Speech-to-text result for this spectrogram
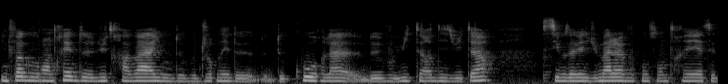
une fois que vous rentrez du travail ou de votre journée de, cours, là, de 8h, 18h, si vous avez du mal à vous concentrer, etc.,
